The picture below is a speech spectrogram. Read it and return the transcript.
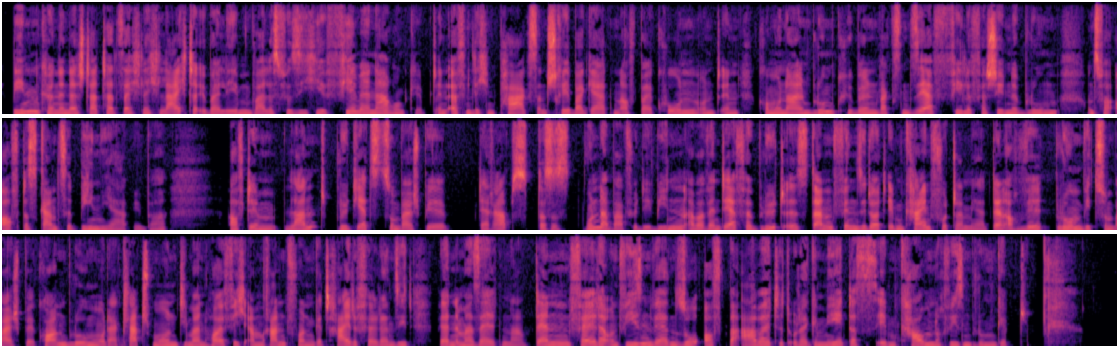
Bienen können in der Stadt tatsächlich leichter überleben, weil es für sie hier viel mehr Nahrung gibt. In öffentlichen Parks, in Schrebergärten, auf Balkonen und in kommunalen Blumenkübeln wachsen sehr viele verschiedene Blumen, und zwar oft das ganze Bienenjahr über. Auf dem Land blüht jetzt zum Beispiel der Raps, das ist wunderbar für die Bienen, aber wenn der verblüht ist, dann finden sie dort eben kein Futter mehr. Denn auch Wildblumen, wie zum Beispiel Kornblumen oder Klatschmohn, die man häufig am Rand von Getreidefeldern sieht, werden immer seltener. Denn Felder und Wiesen werden so oft bearbeitet oder gemäht, dass es eben kaum noch Wiesenblumen gibt.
